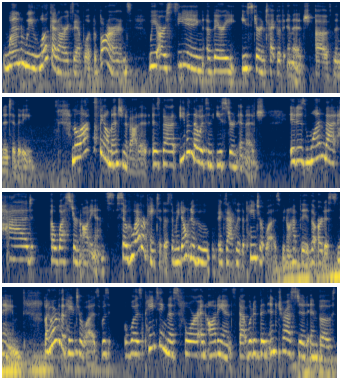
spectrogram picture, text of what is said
when we look at our example at the Barnes, we are seeing a very Eastern type of image of the Nativity. And the last thing I'll mention about it is that even though it's an Eastern image, it is one that had a Western audience. So whoever painted this, and we don't know who exactly the painter was, we don't have the, the artist's name, but whoever the painter was, was was painting this for an audience that would have been interested in both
